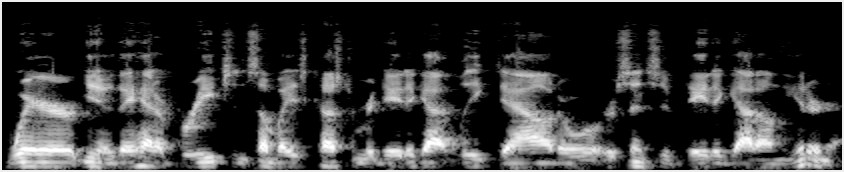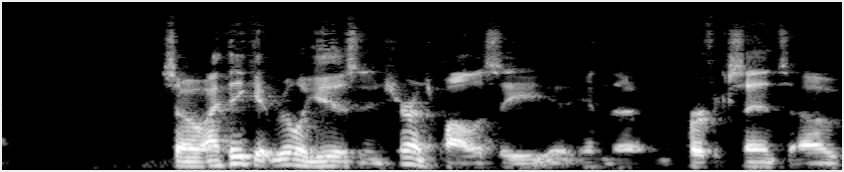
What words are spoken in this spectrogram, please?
where, you know, they had a breach and somebody's customer data got leaked out or, or sensitive data got on the internet. So I think it really is an insurance policy in, in, the, the perfect sense of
